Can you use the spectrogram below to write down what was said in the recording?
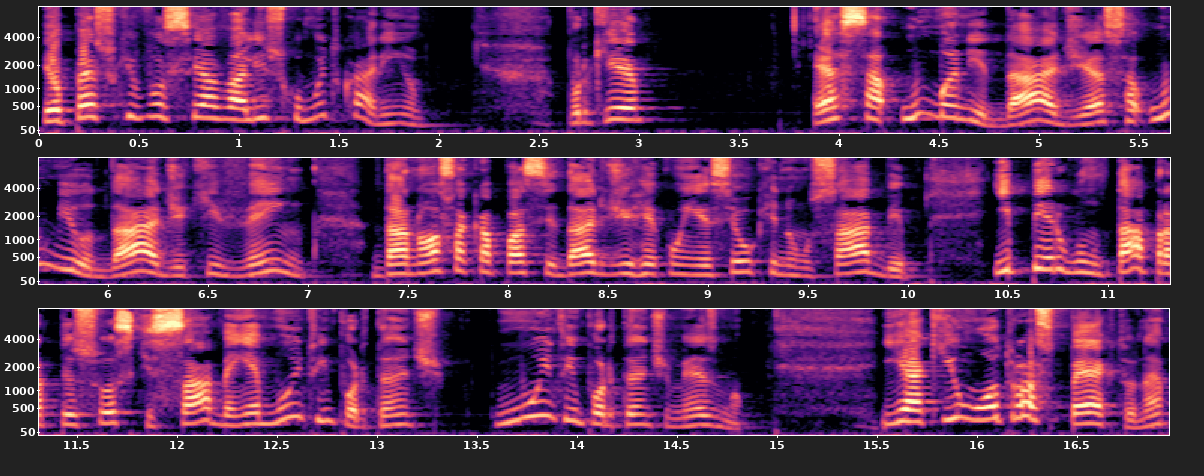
eu peço que você avalie isso com muito carinho. Porque essa humanidade, essa humildade que vem da nossa capacidade de reconhecer o que não sabe e perguntar para pessoas que sabem é muito importante, muito importante mesmo. E aqui um outro aspecto, né?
